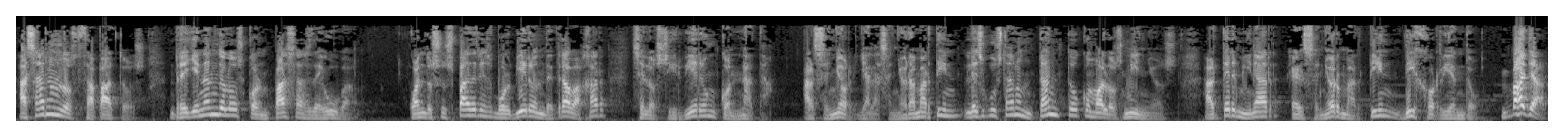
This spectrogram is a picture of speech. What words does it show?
asaron los zapatos, rellenándolos con pasas de uva. Cuando sus padres volvieron de trabajar, se los sirvieron con nata. Al señor y a la señora Martín les gustaron tanto como a los niños. Al terminar, el señor Martín dijo riendo Vaya,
